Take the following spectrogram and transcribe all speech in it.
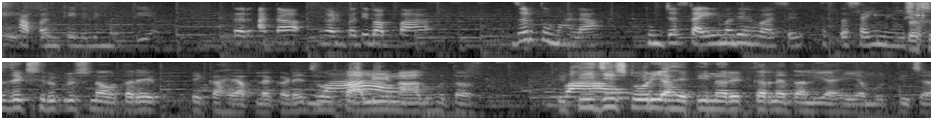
हो. स्थापन केलेली मूर्ती आहे. तर आता गणपती बाप्पा जर तुम्हाला तुमच्या स्टाईलमध्ये हवा असेल तर तसाही मिळू शकतो तसंच एक श्रीकृष्ण अवतार एक आहे आपल्याकडे जो. काली नाग होतं ती-. जी स्टोरी आहे ती नरेट करण्यात आली आहे या मूर्तीच्या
